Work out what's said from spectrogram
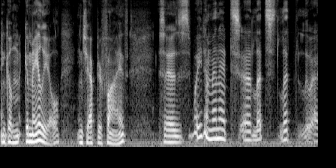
and Gamaliel in chapter 5 says, "Wait a minute, uh, let's let uh,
